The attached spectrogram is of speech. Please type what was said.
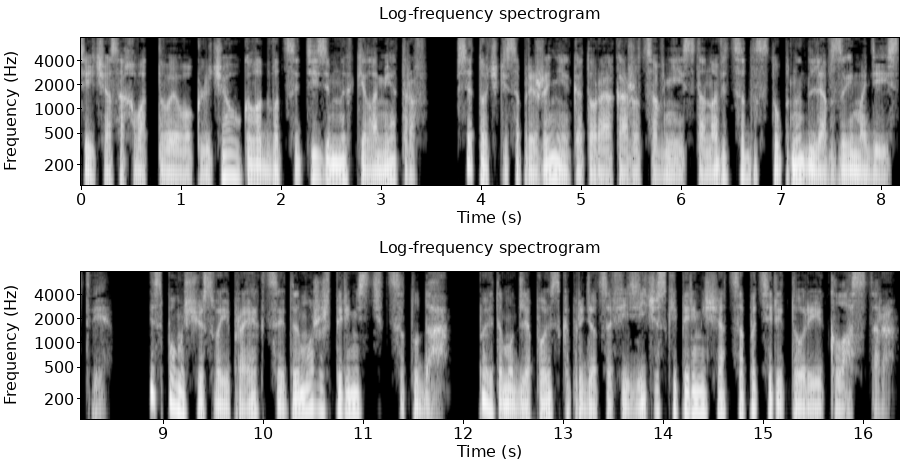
Сейчас охват твоего ключа около 20 земных километров. Все точки сопряжения, которые окажутся в ней, становятся доступны для взаимодействия. И с помощью своей проекции ты можешь переместиться туда. Поэтому для поиска придется физически перемещаться по территории кластера.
